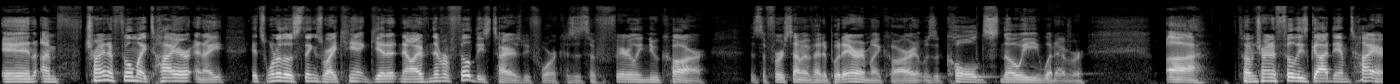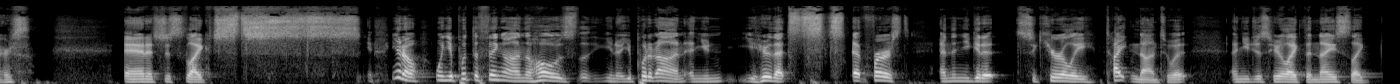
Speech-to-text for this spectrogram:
And I'm f- trying to fill my tire and I it's one of those things where I can't get it. Now I've never filled these tires before cuz it's a fairly new car. Is the first time I've had to put air in my car and it was a cold, snowy, whatever. Uh so I'm trying to fill these goddamn tires and it's just like you know, when you put the thing on the hose, uh, you know, you put it on and you you hear that at first and then you get it securely tightened onto it, and you just hear like the nice like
